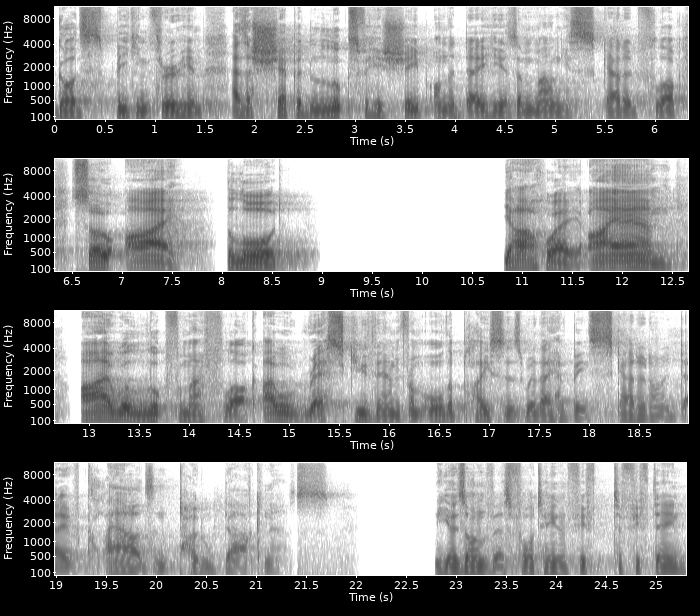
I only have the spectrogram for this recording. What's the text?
God's speaking through him. As a shepherd looks for his sheep on the day he is among his scattered flock, so I, the Lord, Yahweh, I am I will look for my flock. I will rescue them from all the places where they have been scattered on a day of clouds and total darkness. And he goes on, verse 14 and 15 to 15. He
